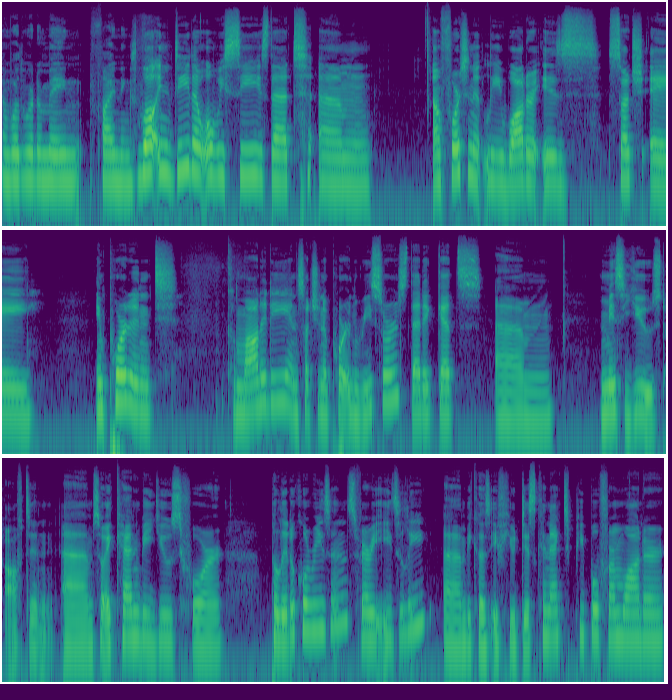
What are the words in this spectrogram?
And what were the main findings? Well, indeed, uh, what we see is that um, unfortunately, water is such a important commodity and such an important resource that it gets um, misused often. Um, so it can be used for political reasons very easily um, because if you disconnect people from water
